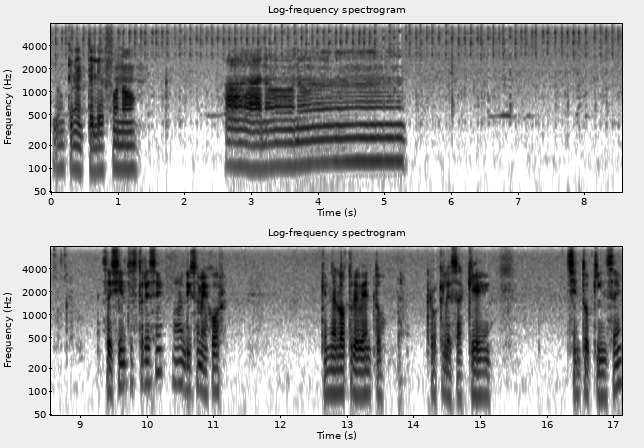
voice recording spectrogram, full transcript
Tengo que en el teléfono. Ah no no, no. 613 ah, dice mejor que en el otro evento. Creo que le saqué 115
